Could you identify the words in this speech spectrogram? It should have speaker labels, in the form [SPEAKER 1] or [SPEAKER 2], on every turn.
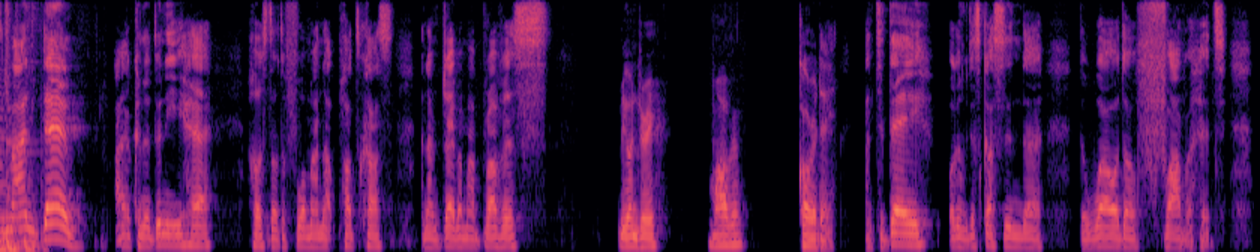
[SPEAKER 1] good, man? Damn. I Kunaduni here, host of the Four Man Up podcast, and I'm joined by my brothers.
[SPEAKER 2] Leondre.
[SPEAKER 3] Marvin.
[SPEAKER 4] Korede.
[SPEAKER 1] And today we're going to be discussing the the world of fatherhood.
